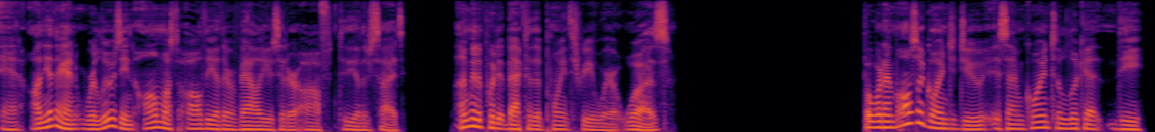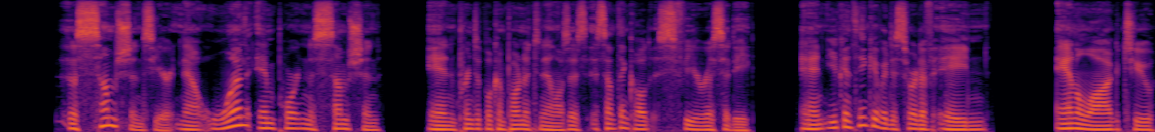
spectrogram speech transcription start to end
And on the other hand, we're losing almost all the other values that are off to the other sides. I'm going to put it back to the 0.3 where it was. But what I'm also going to do is I'm going to look at the assumptions here. Now, one important assumption in principal component analysis is something called sphericity. And you can think of it as sort of an analog to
